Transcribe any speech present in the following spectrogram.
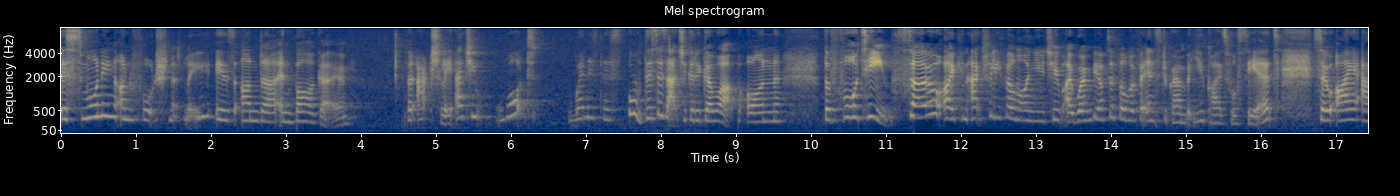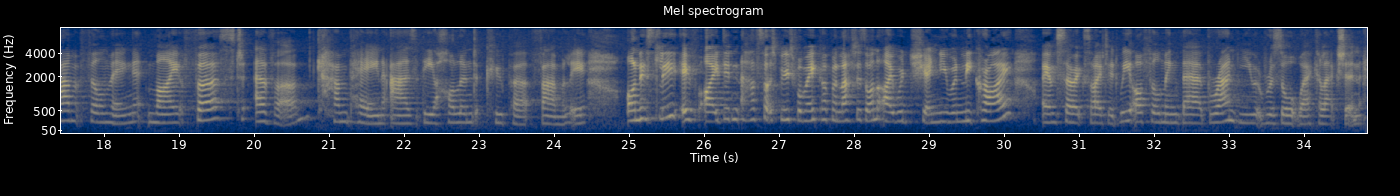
This morning, unfortunately, is under embargo. But actually, actually, what when is this? Oh, this is actually going to go up on the 14th. So I can actually film on YouTube. I won't be able to film it for Instagram, but you guys will see it. So I am filming my first ever campaign as the Holland Cooper family Honestly, if I didn't have such beautiful makeup and lashes on, I would genuinely cry. I am so excited. We are filming their brand new resort wear collection.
